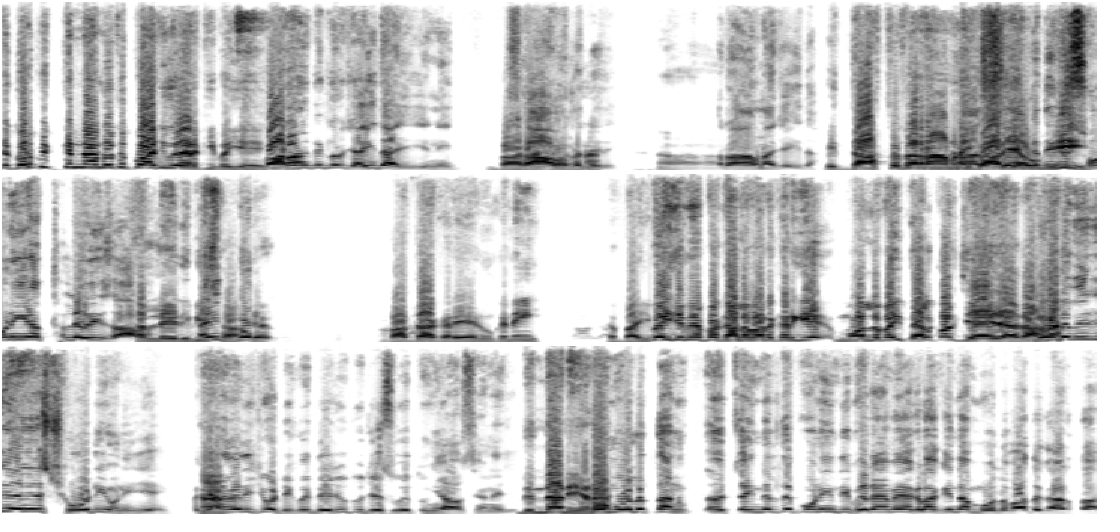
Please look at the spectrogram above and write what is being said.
ਤੇ ਗੁਰਪ੍ਰੀਤ ਕਿੰਨਾ ਦੁੱਧ ਪਾਜੂ ਯਾਰ ਕੀ ਬਈ ਇਹ? 12 ਕਿਲੋ ਚਾਹੀਦਾ ਜੀ ਜਿੰਨੀ 12 ਸਾਫ਼ ਕਿਲੋ ਥੱਲੇ ਦੀ। ਆਰਾਮ ਨਾਲ ਚਾਹੀਦਾ ਵੀ 10 ਤੋਂ ਤਾਂ ਆਰਾਮ ਨਾਲ ਹੀ ਬਾਹਰ ਜਾਊਗੀ। ਸੋਹਣੀ ਆ ਥੱਲੇ ਦੀ ਸਾਫ਼। ਥੱਲੇ ਦੀ ਵੀ ਸਾਫ਼। ਵਾਧਾ ਕਰੇ ਇਹਨੂੰ ਕਿ ਨਹੀਂ? ਤੇ ਬਾਈ ਬਾਈ ਜਿਵੇਂ ਆਪਾਂ ਗੱਲਬਾਤ ਕਰੀਏ ਮੁੱਲ ਬਾਈ ਬਿਲਕੁਲ ਜਾਇਜ਼ ਹਨਾ? ਮੁੱਲ ਵੀ ਜੀ ਛੋਟ ਹੋਣੀ ਜੀ। 95 ਦੀ ਝੋਟੀ ਕੋਈ ਦੇ ਜੂ ਦੂਜੇ ਸੂਏ ਤੁਸੀਂ ਆਪ ਸਿਆਣੇ ਜੀ। ਦਿੰਦਾ ਨਹੀਂ ਹਨਾ? ਮੁੱਲ ਤੁਹਾਨੂੰ ਚੈਨਲ ਤੇ ਪਾਉਣੀ ਹੁੰਦੀ ਫਿਰ ਐਵੇਂ ਅਗਲਾ ਕਹਿੰਦਾ ਮੁੱਲ ਵੱਧ ਕਰਤਾ।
